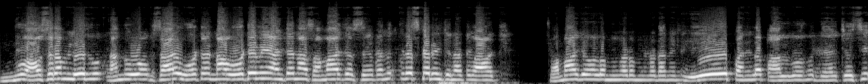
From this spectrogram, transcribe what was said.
నువ్వు అవసరం లేదు నన్ను ఒకసారి ఓట నా ఓటమి అంటే నా సమాజ సేవను తిరస్కరించినట్టు కావచ్చు. సమాజంలో ముంగడం ముంగడం నేను ఏ పనిలో పాల్గొను దయచేసి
